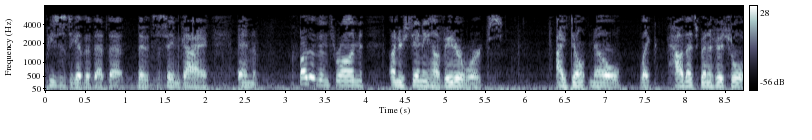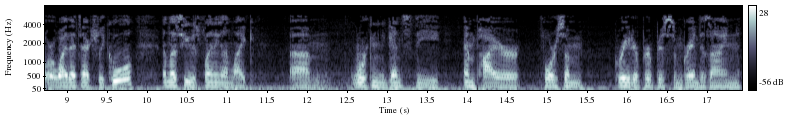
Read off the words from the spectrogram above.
pieces together that that that it's the same guy. And other than Thrawn understanding how Vader works, I don't know like how that's beneficial or why that's actually cool, unless he was planning on like um, working against the Empire for some greater purpose, some grand design,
